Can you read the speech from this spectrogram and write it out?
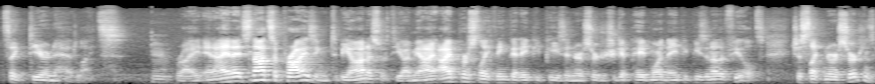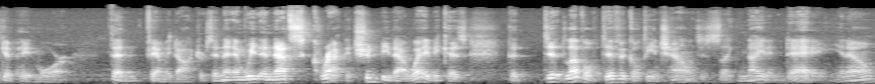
it's like deer in the headlights. Yeah. Right, and, I, and it's not surprising to be honest with you. I mean, I, I personally think that APPs and neurosurgeons should get paid more than APPs in other fields, just like neurosurgeons get paid more than family doctors, and and we and that's correct. It should be that way because the di- level of difficulty and challenge is like night and day, you know.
